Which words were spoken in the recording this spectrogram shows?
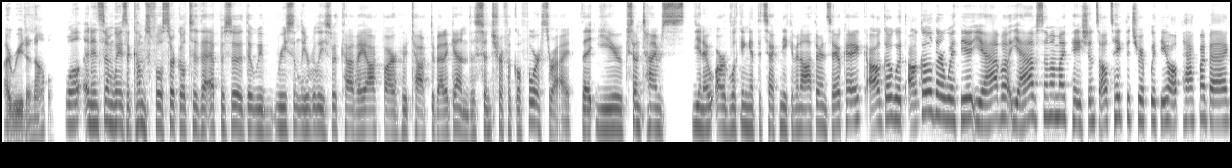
I read a novel. Well, and in some ways, it comes full circle to the episode that we've recently released with Kaveh Akbar, who talked about again the centrifugal force ride. That you sometimes, you know, are looking at the technique of an author and say, "Okay, I'll go with, I'll go there with you. You have a, you have some of my patience. I'll take the trip with you. I'll pack my bag.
